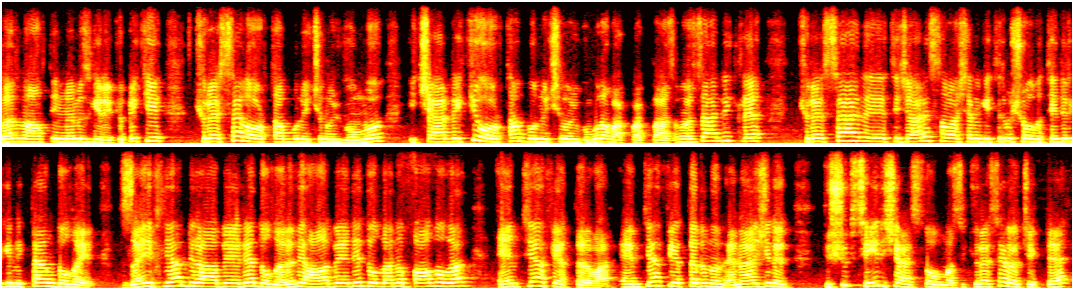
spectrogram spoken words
ların altına inmemiz gerekiyor. Peki küresel ortam bunun için uygun mu? İçerideki ortam bunun için uygun mu? Buna bakmak lazım. Özellikle küresel e, ticaret savaşlarının getirmiş olduğu tedirginlikten dolayı zayıflayan bir ABD doları ve ABD dolarına bağlı olan emtia fiyatları var. Emtia fiyatlarının enerjinin düşük seyir içerisinde olması küresel ölçekte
